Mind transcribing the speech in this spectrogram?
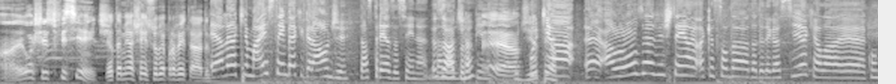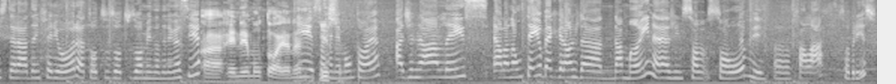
Ah, eu achei suficiente. Eu também achei subaproveitado. Ela é a que mais tem background das três, assim, né? Da Exato, né? É. Podia Porque ter. a, é, a Rose, a gente tem a, a questão da, da delegacia, que ela é considerada inferior a todos os outros homens da delegacia. A René Montoya, né? Isso, a Isso. René Montoya. A Dina Lenz, ela não tem o background da, da mãe, né? A gente só, só ouve ah, falar sobre isso.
